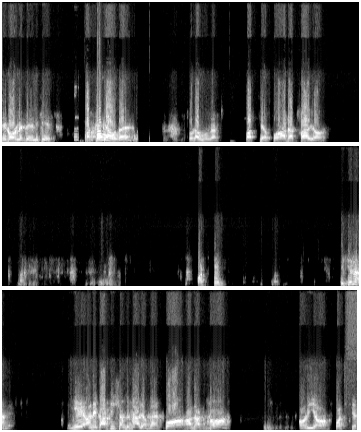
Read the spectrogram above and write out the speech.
एक और लेते हैं, लिखिए। पथ्य क्या होता है? छोटा होगा। पथ्य प थ पथ्य। ठीक है ना, ये अनेकार्थी शब्द में आ जाता है। प आधा थ और य, पथ्य।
